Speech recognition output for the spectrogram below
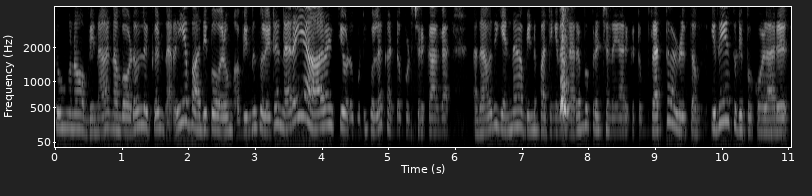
தூங்கணும் அப்படின்னா நம்ம உடலுக்கு நிறைய பாதிப்பு வரும் அப்படின்னு சொல்லிட்டு நிறைய ஆராய்ச்சியோட முடிவுல கண்டுபிடிச்சிருக்காங்க. அதாவது என்ன அப்படின்னு பாத்தீங்கன்னா நரம்பு பிரச்சனையா இருக்கட்டும் ரத்த அழுத்தம் இதய துடிப்பு கோளாறு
